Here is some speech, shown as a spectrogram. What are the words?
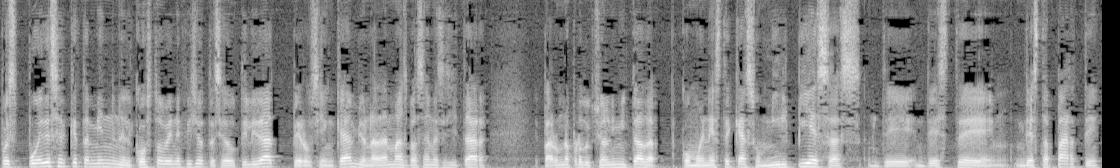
pues puede ser que también en el costo-beneficio te sea de utilidad, pero si en cambio nada más vas a necesitar para una producción limitada, como en este caso mil piezas de, de, este, de esta parte,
